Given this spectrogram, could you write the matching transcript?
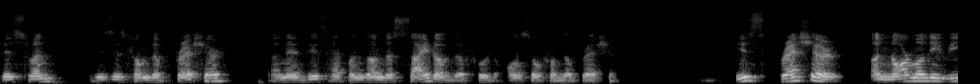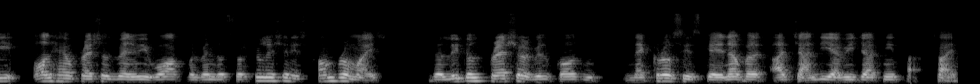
This one, this is from the pressure. And then this happens on the side of the foot, also from the pressure. This pressure, uh, normally we all have pressures when we walk, but when the circulation is compromised, the little pressure will cause necrosis કે એના પર આ ચાંદી આવી જાતની થાય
